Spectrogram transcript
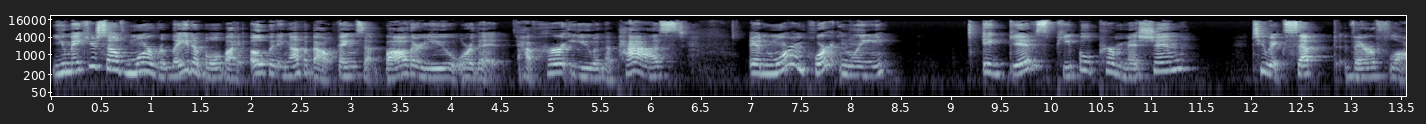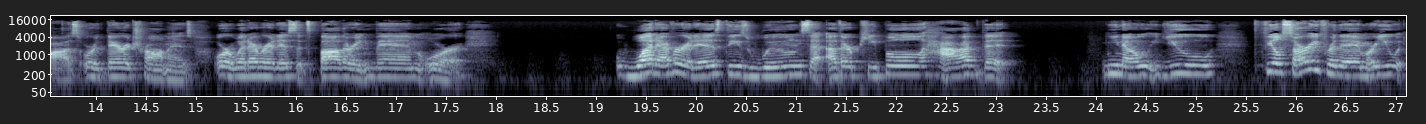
you make yourself more relatable by opening up about things that bother you or that have hurt you in the past. And more importantly, it gives people permission to accept their flaws or their traumas or whatever it is that's bothering them or whatever it is, these wounds that other people have that, you know, you feel sorry for them or you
